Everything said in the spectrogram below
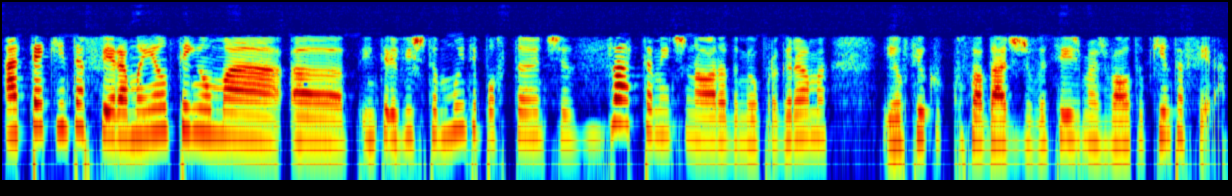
Até quinta-feira. Amanhã eu tenho uma uh, entrevista muito importante, exatamente na hora do meu programa. Eu fico com saudade de vocês, mas volto quinta-feira.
